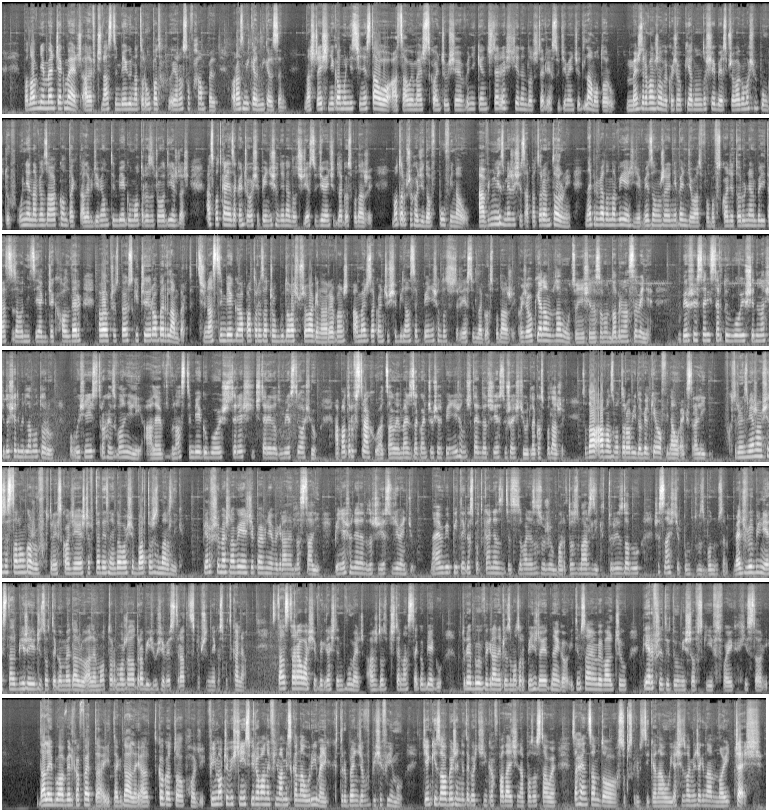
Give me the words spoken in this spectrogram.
Ponownie mecz jak mecz, ale w 13 biegu na tor upadł Jarosław Hampel oraz Mikkel Mikkelsen. Na szczęście nikomu nic się nie stało, a cały mecz skończył się wynikiem 41 do 49 dla motoru. Mecz rewanżowy Koziołki jadą do siebie z przewagą 8 punktów. Unia nawiązała kontakt, ale w dziewiątym biegu motor zaczął odjeżdżać, a spotkanie zakończyło się 51 do 39 dla gospodarzy. Motor przechodzi do półfinału, a w nim zmierzy się z Apatorem Toruń. Najpierw jadą na wyjeździe, wiedzą, że nie będzie łatwo, bo w składzie Torunian byli tacy zawodnicy jak Jack Holder, Paweł Przyspelski czy Robert Lambert. W 13 biegu Apator zaczął budować przewagę na rewanż, a mecz zakończył się bilansem 50 do 40 dla gospodarzy. Koziołki jadą w domu, co niesie ze sobą dobre nastawienie. W pierwszej serii startów było już 17 do 7 dla motoru, później trochę zwolnili, ale w 12 biegu było już 44 do 28, a Pator w strachu, a cały mecz zakończył się 54 do 36 dla gospodarzy, co dało awans motorowi do wielkiego finału Ekstraligi, w którym zmierzą się ze Stalą Gorzów, w której składzie jeszcze wtedy znajdował się Bartosz Zmarzlik. Pierwszy mecz na wyjeździe pewnie wygrany dla Stali 51 do 39. Na MVP tego spotkania zdecydowanie zasłużył Bartosz Zmarzlik, który zdobył 16 punktów z bonusem. Mecz w Lublinie stal bliżej złotego medalu, ale motor może odrobić u siebie straty z poprzedniego spotkania. Stal starała się wygrać ten dwumecz aż do 14 biegu, które były wygrane przez motor 5 do 1 i tym samym wywalczył pierwszy tytuł mistrzowski w swojej historii. Dalej była wielka feta i tak dalej, ale kogo to obchodzi? Film oczywiście inspirowany filmami z kanału Remake, który będzie w opisie filmu. Dzięki za obejrzenie tego odcinka, wpadajcie na pozostałe. Zachęcam do subskrypcji kanału. Ja się z wami żegnam, no i cześć!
